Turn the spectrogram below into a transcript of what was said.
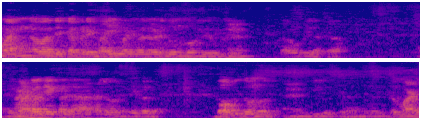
मानगावात एकाकडे बाई बाईवाल्याकडे दोन भाऊ देऊचे उभी जाता आणि मांडवात एकच हा का दोन एकच बॉक्स दोन होते दीड होते आणि नंतर माड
